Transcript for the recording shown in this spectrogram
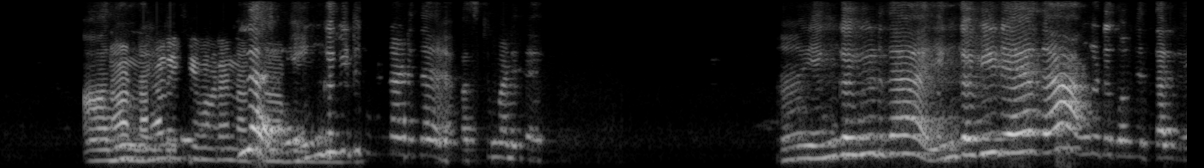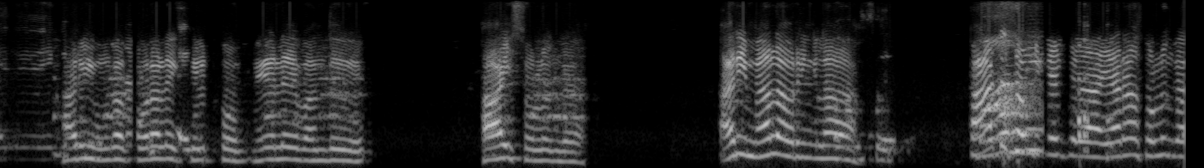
நாளைக்கு வரேன் இல்ல எங்க. வீட்டுக்கு ஃபர்ஸ்ட் எங்க எங்க வீடே தான் அங்கிட்டு கொஞ்சம் தள்ளி. ஹரி உங்க குரலை. கேட்போம். மேலே வந்து ஹாய் சொல்லுங்க. ஹரி மேல வர்றீங்களா. பாட்டு சவுண்ட் கேக்குதா யாராவது சொல்லுங்க.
